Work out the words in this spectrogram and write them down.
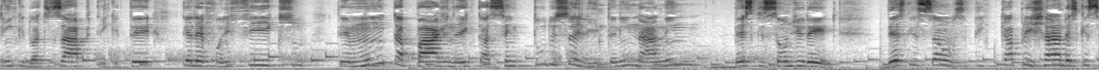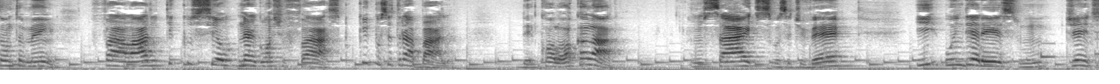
link do WhatsApp, tem que ter telefone fixo, tem muita página aí que tá sem tudo isso ali, não tem nem nada, nem descrição direito. Descrição, você tem que caprichar na descrição também. Falar do que, que o seu negócio faz, o que, que você trabalha. De, coloca lá um site, se você tiver, e o endereço. Gente,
